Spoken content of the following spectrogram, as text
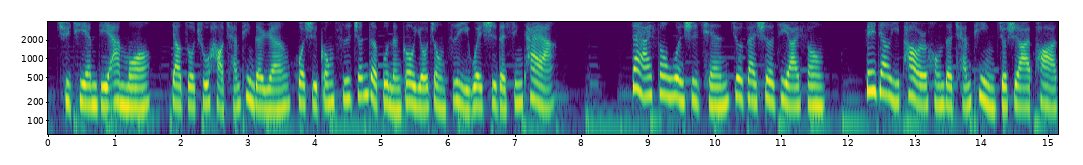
“去 TMD 按摩”。要做出好产品的人或是公司，真的不能够有种自以为是的心态啊！在 iPhone 问世前就在设计 iPhone，飞掉一炮而红的产品就是 iPod，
